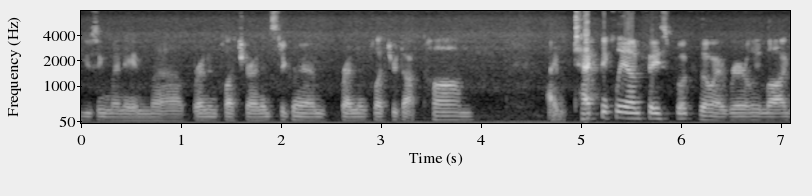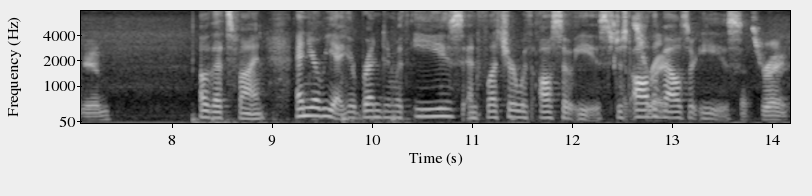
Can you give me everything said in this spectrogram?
using my name, uh, Brenden Fletcher, on Instagram, brendenfletcher.com. I'm technically on Facebook, though I rarely log in. Oh, that's fine. And you're, yeah, you're Brenden with ease and Fletcher with also ease. Just That's all the vowels are ease. That's right.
